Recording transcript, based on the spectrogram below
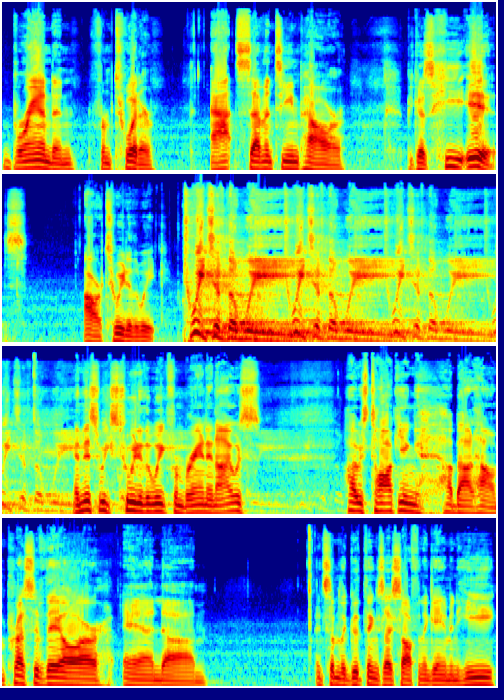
Brandon from Twitter at 17power because he is our tweet of the week. Tweet of the week. Tweet of the week. Tweet of the week. Tweet of the week. And this week's tweet of the week from Brandon, I was I was talking about how impressive they are and um, and some of the good things I saw from the game, and he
